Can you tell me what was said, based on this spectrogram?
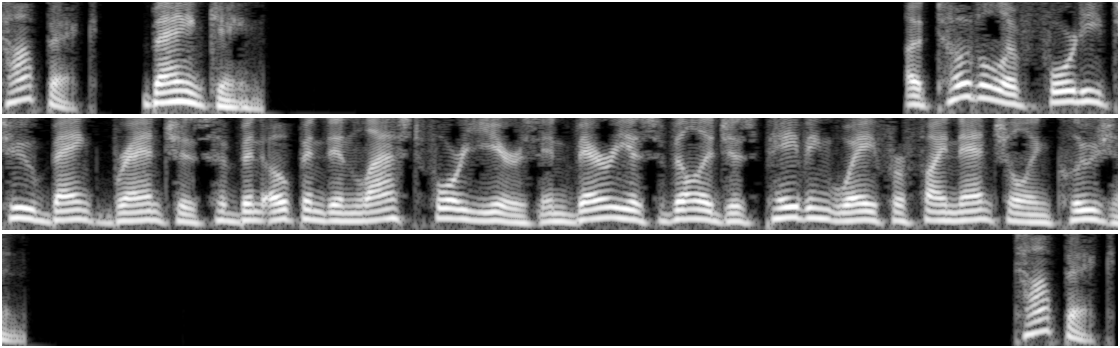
Topic: Banking. A total of 42 bank branches have been opened in last 4 years in various villages paving way for financial inclusion. Topic:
